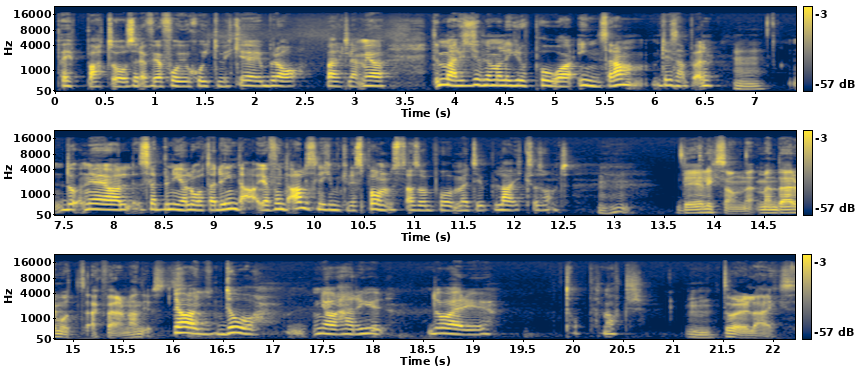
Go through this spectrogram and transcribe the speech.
peppat och sådär. För jag får ju skitmycket bra, verkligen. Men jag, det märks typ när man lägger upp på Instagram till exempel. Mm. Då, när jag släpper nya låtar, det är inte, jag får inte alls lika mycket respons alltså på, med typ likes och sånt. Det är liksom, men däremot Ack Värmland just. Ja, då, ja herregud. Då är det ju top notch. Mm, då är det likes.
